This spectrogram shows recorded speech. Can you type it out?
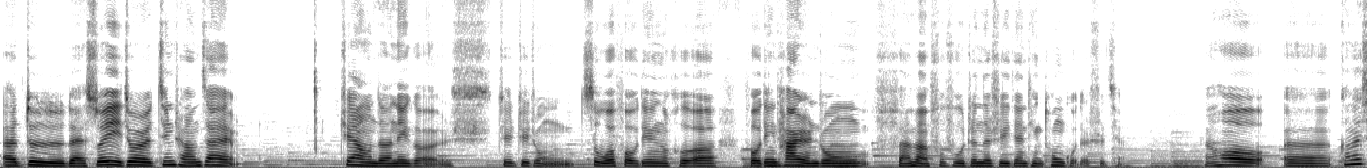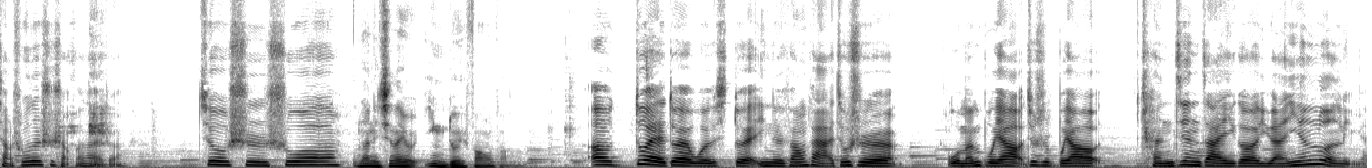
呃，对对对对，所以就是经常在这样的那个这这种自我否定和否定他人中反反复复，真的是一件挺痛苦的事情。然后呃，刚才想说的是什么来着？就是说，那你现在有应对方法？呃，对对，我对应对方法就是我们不要，就是不要沉浸在一个原因论里面。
